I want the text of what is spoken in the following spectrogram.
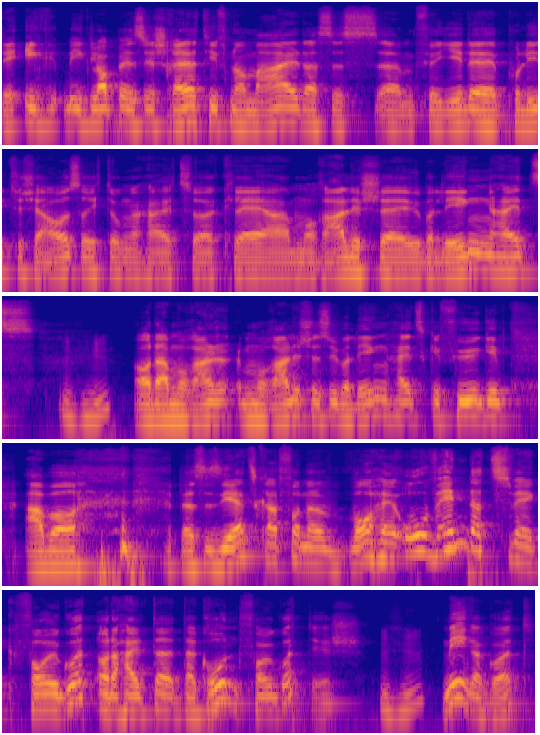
ich, ich glaube, es ist relativ normal, dass es ähm, für jede politische Ausrichtung halt so ein moralische Überlegenheits- mhm. oder moral, moralisches Überlegenheitsgefühl gibt. Aber dass es jetzt gerade von der Woche, oh, wenn der Zweck voll gut oder halt der, der Grund voll gut ist, mhm. mega gut,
